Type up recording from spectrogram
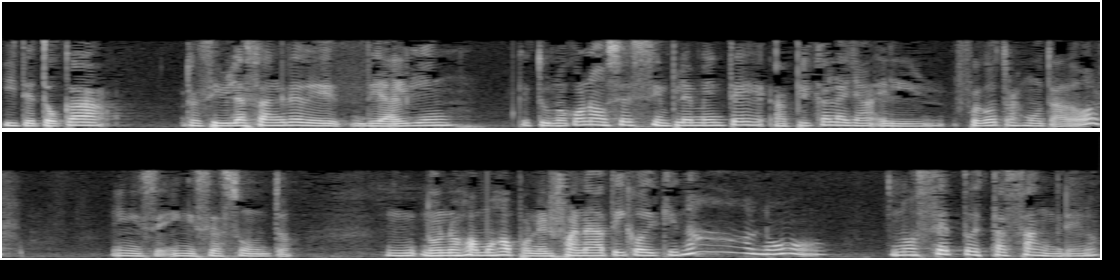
y te toca recibir la sangre de, alguien que tú no conoces, simplemente aplica la, el fuego transmutador en ese, en ese asunto. No nos vamos a poner fanáticos de que no, no, no acepto esta sangre, ¿no?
